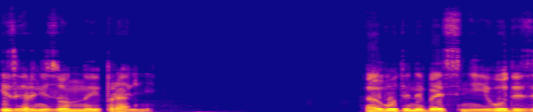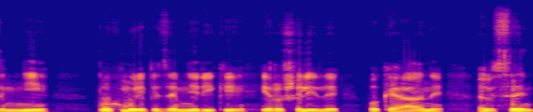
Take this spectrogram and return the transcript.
із гарнізонної пральні. А води небесні і води земні, похмурі підземні ріки і розшаліли океани, все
